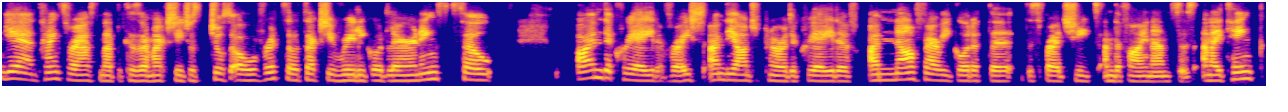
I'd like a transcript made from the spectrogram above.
Yeah, and thanks for asking that because I'm actually just just over it. So it's actually really good learnings. So I'm the creative, right? I'm the entrepreneur, the creative. I'm not very good at the the spreadsheets and the finances. And I think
